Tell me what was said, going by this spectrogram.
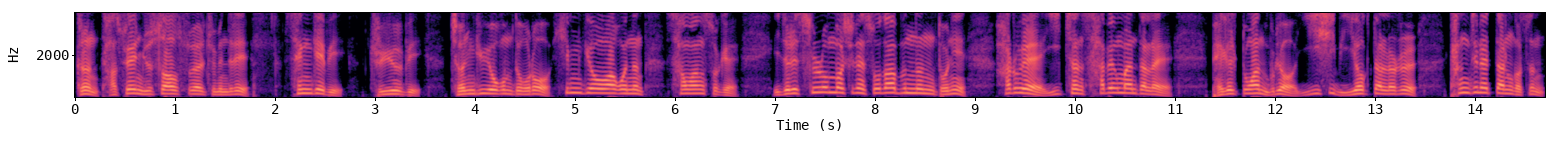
그는 다수의 뉴사우스웨일스 주민들이 생계비, 주유비, 전기요금 등으로 힘겨워하고 있는 상황 속에 이들이 슬롯 머신에 쏟아붓는 돈이 하루에 2,400만 달러에 100일 동안 무려 22억 달러를 탕진했다는 것은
